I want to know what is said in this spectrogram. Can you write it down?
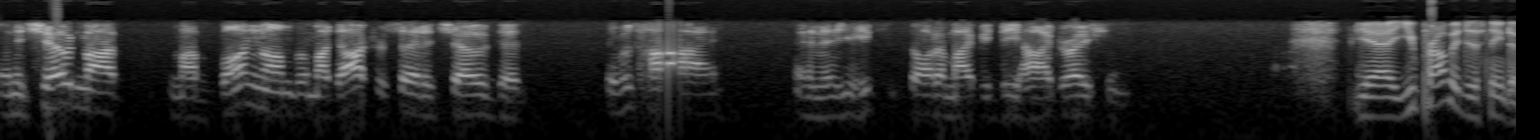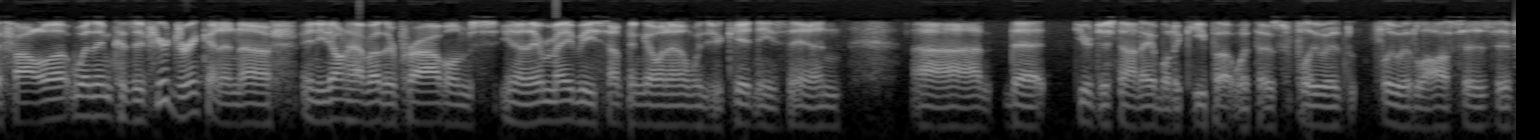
and it showed my my bun number. My doctor said it showed that it was high, and he thought it might be dehydration. Yeah, you probably just need to follow up with him because if you're drinking enough and you don't have other problems, you know there may be something going on with your kidneys then uh, that you're just not able to keep up with those fluid fluid losses. If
